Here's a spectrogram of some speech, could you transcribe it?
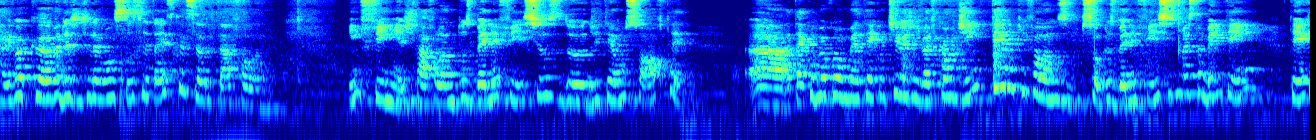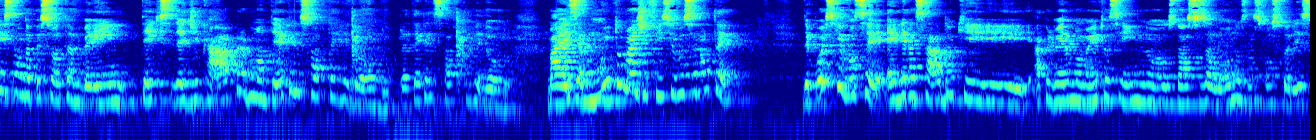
Caiu a câmera, a gente levou um susto e até esqueceu do que estava falando. Enfim, a gente estava falando dos benefícios do, de ter um software. Uh, até como eu comentei contigo, a gente vai ficar o dia inteiro aqui falando sobre os benefícios, mas também tem, tem a questão da pessoa também ter que se dedicar para manter aquele software redondo, para ter aquele software redondo. Mas é muito mais difícil você não ter. Depois que você. É engraçado que, a primeiro momento, assim, nos nossos alunos, nas consultorias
